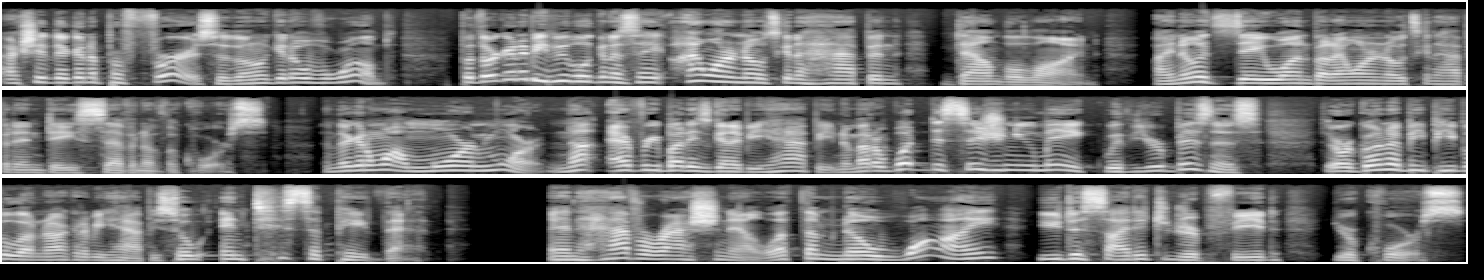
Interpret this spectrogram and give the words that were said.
Actually, they're going to prefer it so they don't get overwhelmed. But there are going to be people going to say, I want to know what's going to happen down the line. I know it's day one, but I want to know what's going to happen in day seven of the course. And they're going to want more and more. Not everybody's going to be happy. No matter what decision you make with your business, there are going to be people that are not going to be happy. So anticipate that and have a rationale. Let them know why you decided to drip feed your course.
